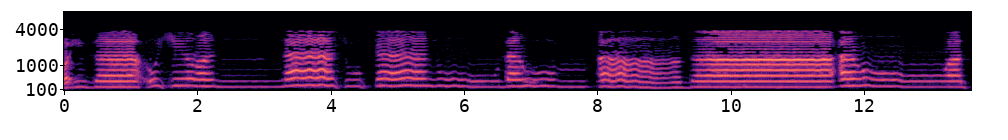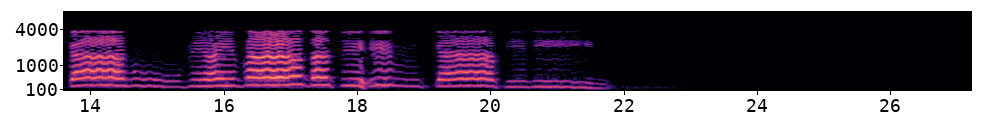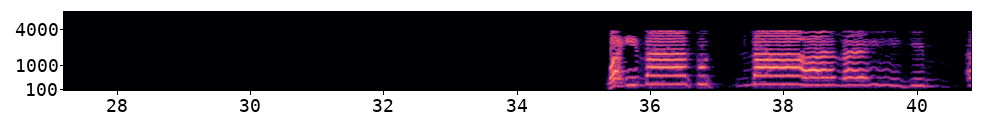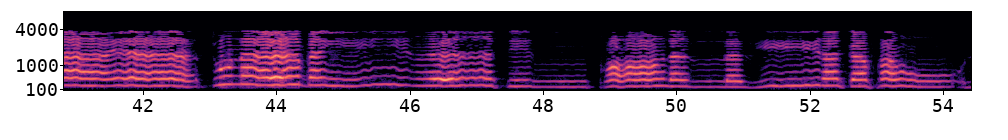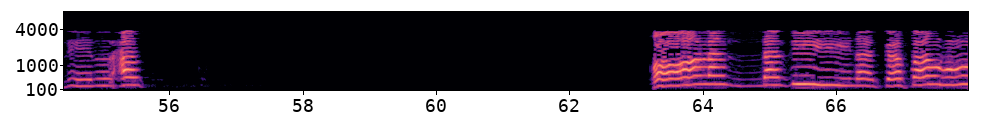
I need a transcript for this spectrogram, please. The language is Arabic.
وَإِذَا حُشِرَ النَّاسُ وَإِذَا تُتْلَى عَلَيْهِمْ آيَاتُنَا بَيِّنَاتٍ قَالَ الَّذِينَ كَفَرُوا لِلْحَقِّ قَالَ الَّذِينَ كَفَرُوا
